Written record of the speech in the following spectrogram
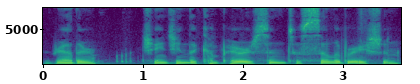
rather changing the comparison to celebration,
